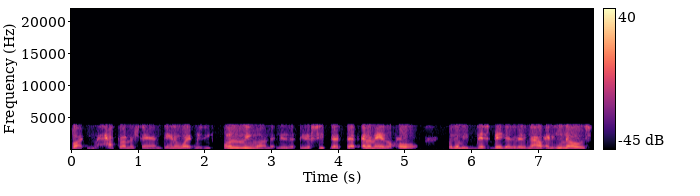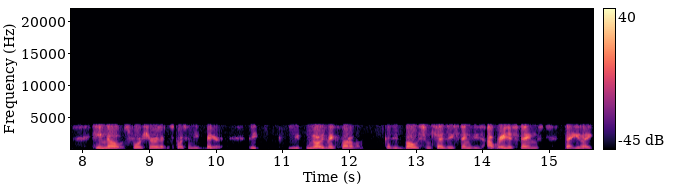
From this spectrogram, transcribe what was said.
but you have to understand, Dana White was the only one that knew that UFC, that that MMA as a whole was going to be this big as it is now, and he knows he knows for sure that the sport's going to be bigger. The, you, we always make fun of him because he boasts and says these things, these outrageous things that you like.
